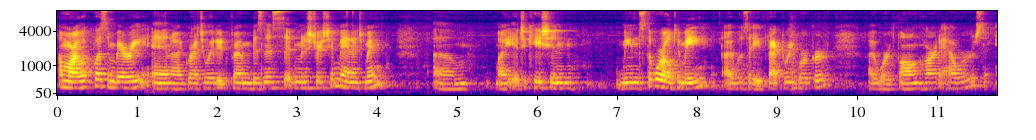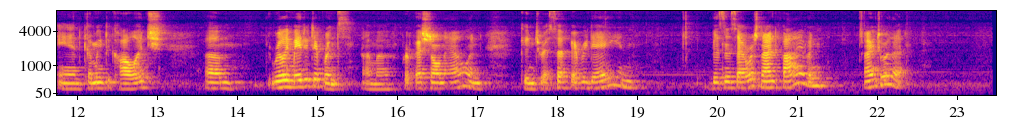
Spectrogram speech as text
I'm Marla Quesenberry, and I graduated from Business Administration Management. Um, my education means the world to me. I was a factory worker. I worked long, hard hours, and coming to college um, really made a difference. I'm a professional now and can dress up every day and business hours, nine to five, and I enjoy that.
